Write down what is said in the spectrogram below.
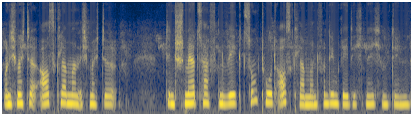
Und ich möchte ausklammern, ich möchte den schmerzhaften Weg zum Tod ausklammern, von dem rede ich nicht und den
